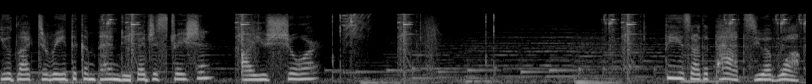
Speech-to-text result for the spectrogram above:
You'd like to read the compendium registration? Are you sure? These are the paths you have walked.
